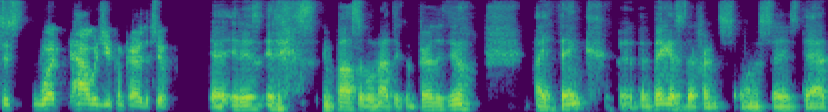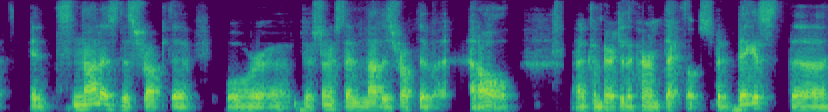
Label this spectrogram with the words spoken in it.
just what how would you compare the two? Yeah, it is it is impossible not to compare the two. I think the biggest difference I want to say is that it's not as disruptive, or uh, to a certain extent, not disruptive at all uh, compared to the current tech flows. The biggest uh,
